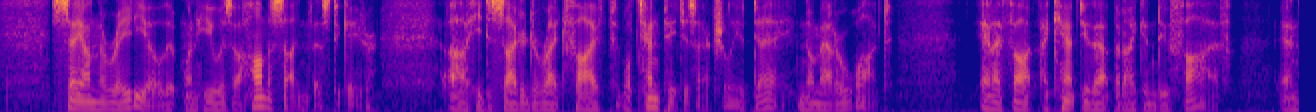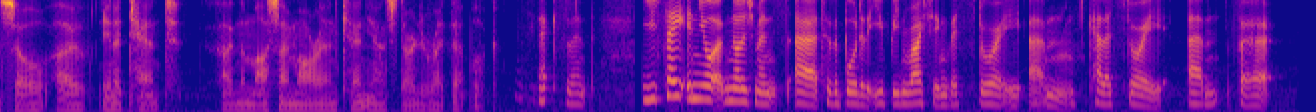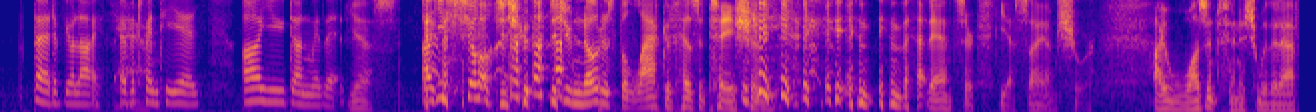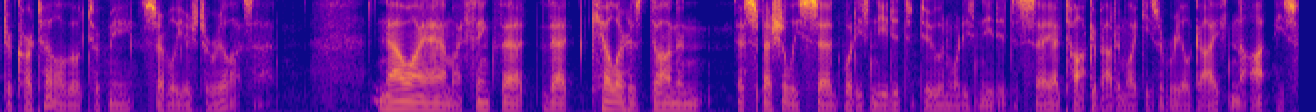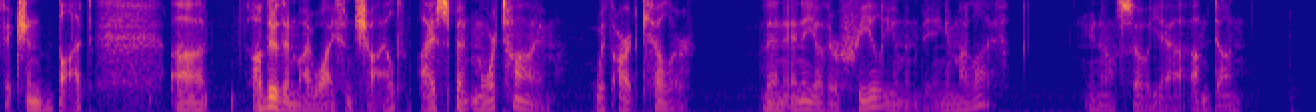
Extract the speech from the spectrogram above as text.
say on the radio that when he was a homicide investigator, uh, he decided to write five, well, ten pages actually a day, no matter what. And I thought, I can't do that, but I can do five. And so, uh, in a tent uh, in the Masai Mara in Kenya, I started to write that book. Excellent. You say in your acknowledgements uh, to the border that you've been writing this story, um, Keller's story, um, for a third of your life, over 20 years. Are you done with it? Yes. Are you sure? Did you did you notice the lack of hesitation in, in that answer? Yes, I am sure. I wasn't finished with it after Cartel, although it took me several years to realize that. Now I am. I think that that Keller has done and especially said what he's needed to do and what he's needed to say. I talk about him like he's a real guy. He's not. He's fiction. But uh, other than my wife and child, I've spent more time with Art Keller than any other real human being in my life. You know, so yeah, I'm done.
